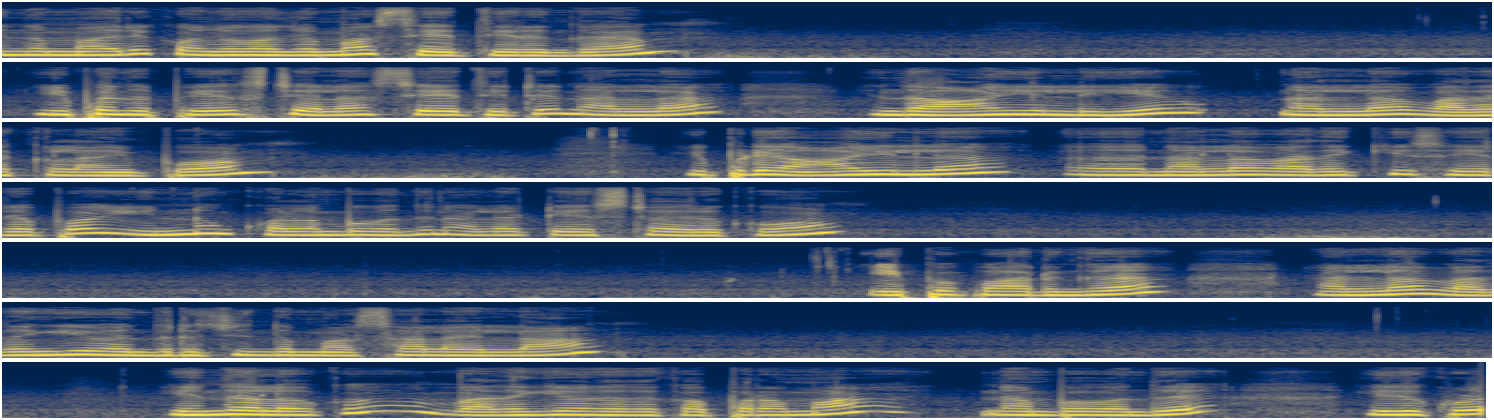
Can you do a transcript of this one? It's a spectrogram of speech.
இந்த மாதிரி கொஞ்சம் கொஞ்சமாக சேர்த்திருங்க. இப்போ இந்த பேஸ்ட் எல்லாம் சேர்த்துட்டு நல்லா இந்த ஆயில்லையே நல்லா வதக்கலாம் இப்போது இப்படி ஆயிலில் நல்லா வதக்கி செய்கிறப்போ இன்னும் குழம்பு வந்து நல்லா டேஸ்ட்டாக இருக்கும். இப்போ பாருங்கள் நல்லா வதங்கி வந்துருச்சு இந்த மசாலா எல்லாம். இந்த அளவுக்கு வதங்கி வந்ததுக்கப்புறமா நம்ம வந்து இது கூட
